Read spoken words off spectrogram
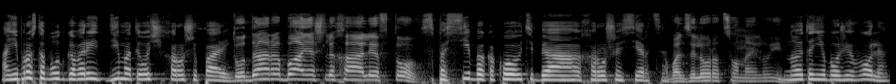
Они просто будут говорить, Дима, ты очень хороший парень. Спасибо, какое у тебя хорошее сердце. Но это не Божья воля.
